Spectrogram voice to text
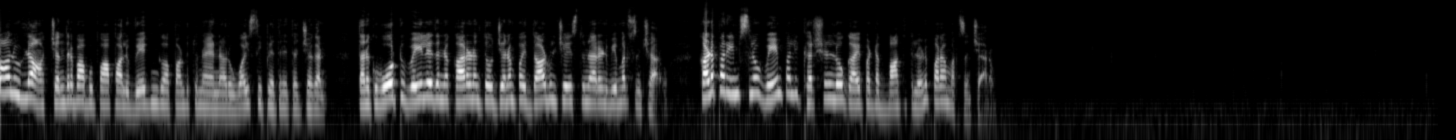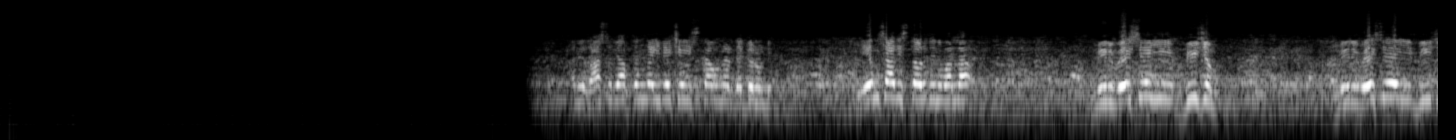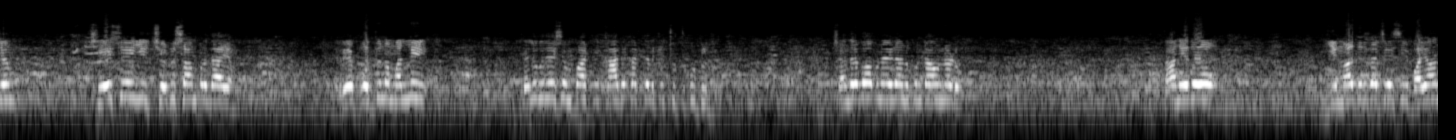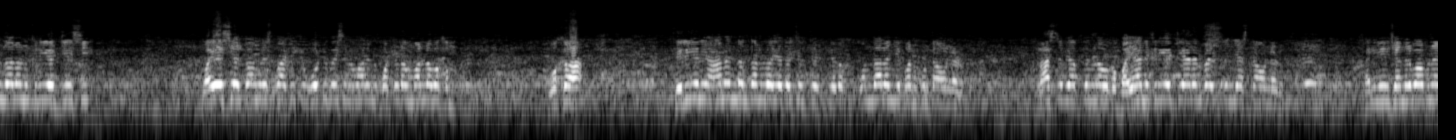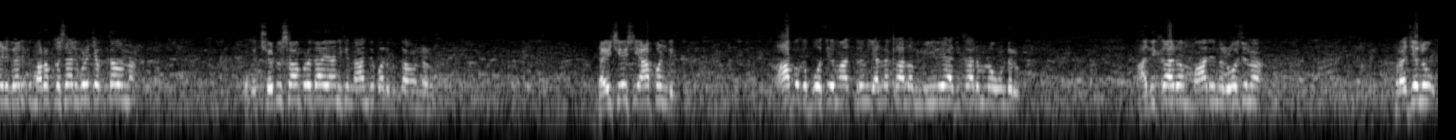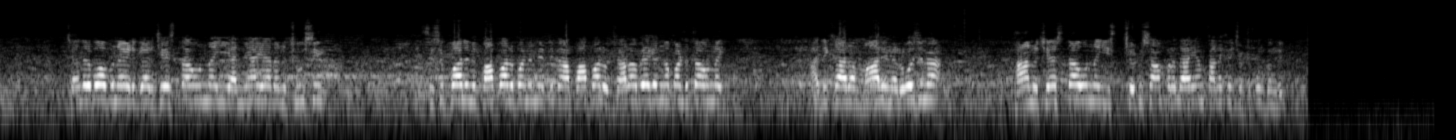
శిశుపాలుళ్ళ చంద్రబాబు పాపాలు వేగంగా పండుతున్నాయన్నారు వైసీపీ అధినేత జగన్. తనకు ఓటు వేయలేదన్న కారణంతో జనంపై దాడులు చేస్తున్నారని విమర్శించారు. కడప రిమ్స్లో వేంపల్లి ఘర్షణలో గాయపడ్డ బాధితులను పరామర్శించారు. అని రాష్ట్ర వ్యాప్తంగా ఇదే చేయిస్తా ఉన్నారు దగ్గరుండి. ఏం సాధిస్తారు దీనివల్ల? మీరు వేసే ఈ బీజం మీరు వేసే ఈ బీజం చేసే ఈ చెడు సాంప్రదాయం రేపొద్దున మళ్ళీ తెలుగుదేశం పార్టీ కార్యకర్తలకి చుట్టుకుంటుంది. చంద్రబాబు నాయుడు అనుకుంటా ఉన్నాడు. తానేదో ఈ మాదిరిగా చేసి భయాందోళన క్రియేట్ చేసి వైఎస్ఆర్ కాంగ్రెస్ పార్టీకి ఓటు వేసిన వారిని కొట్టడం వల్ల ఒక ఒక తెలియని ఆనందం తనలో ఏదో ఏదో పొందాలని చెప్పి అనుకుంటా ఉన్నాడు. రాష్ట్ర వ్యాప్తంగా ఒక భయాన్ని క్రియేట్ చేయాలని ప్రయత్నం చేస్తా ఉన్నాడు. కానీ నేను చంద్రబాబు నాయుడు గారికి మరొక్కసారి కూడా చెప్తా ఉన్నా. ఒక చెడు సాంప్రదాయానికి నాంది పలుకుతా ఉన్నారు. దయచేసి ఆపండి. ఆపకపోతే మాత్రం ఎల్లకాలం మీరే అధికారంలో ఉండరు. అధికారం మారిన రోజున ప్రజలు చంద్రబాబు నాయుడు గారు చేస్తా ఉన్న ఈ అన్యాయాలను చూసి శిశుపాలని పాపాలు పండినట్టుగా ఆ పాపాలు చాలా వేగంగా పండుతా ఉన్నాయి. అధికారం మారిన రోజున తాను చేస్తా ఉన్న ఈ చెడు సాంప్రదాయం తనకే చుట్టుకుంటుంది.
